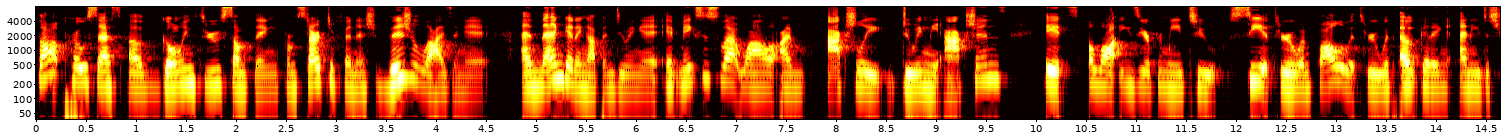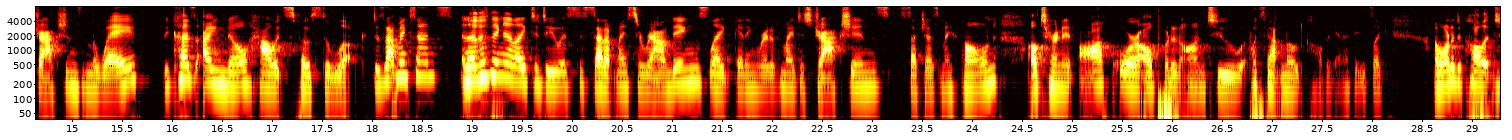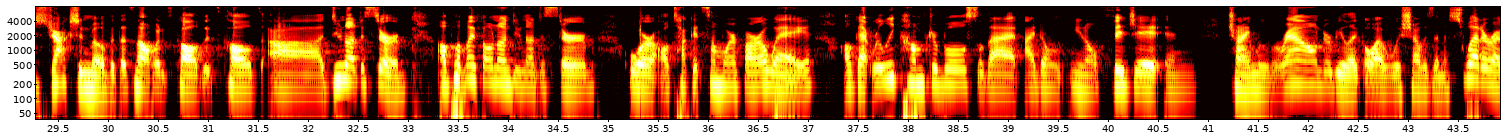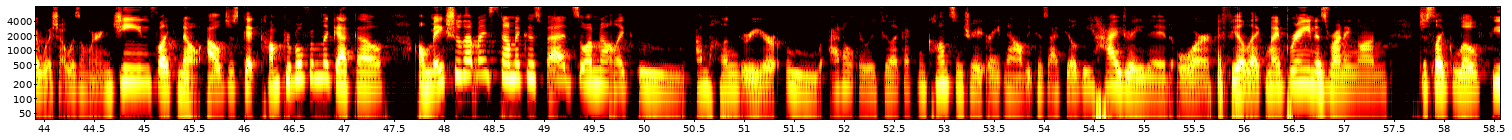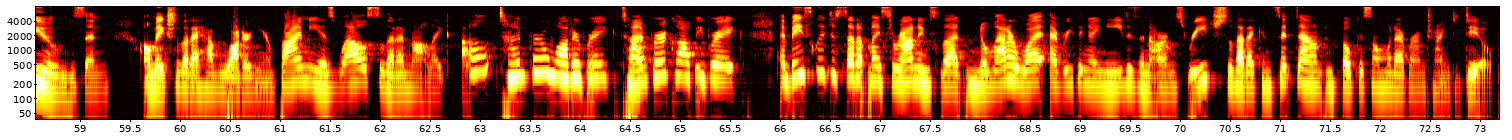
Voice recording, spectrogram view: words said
thought process of going through something from start to finish, visualizing it, and then getting up and doing it, it makes it so that while I'm actually doing the actions, it's a lot easier for me to see it through and follow it through without getting any distractions in the way because I know how it's supposed to look. Does that make sense? Another thing I like to do is to set up my surroundings, like getting rid of my distractions, such as my phone. I'll turn it off or I'll put it on to what's that mode called again? I think it's like I wanted to call it distraction mode, but that's not what it's called. It's called uh, do not disturb. I'll put my phone on do not disturb or I'll tuck it somewhere far away. I'll get really comfortable so that I don't, you know, fidget and try and move around or be like, oh, I wish I was in a sweater. I wish I wasn't wearing jeans. Like, no, I'll just get comfortable from the get go. I'll make sure that my stomach is fed so I'm not like, ooh, I'm hungry or ooh, I don't really feel like I can concentrate right now because I feel dehydrated or I feel like my brain is running on just like low fumes. And I'll make sure that I have water nearby me as well so that I'm not like, oh, time for a water break, time for a coffee break. And basically just set up my surroundings so that no matter what, everything I need is in arm's reach so that I can sit sit down and focus on whatever I'm trying to do.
